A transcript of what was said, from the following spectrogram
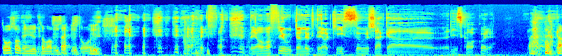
Då såg han ju ut att vara 6 år. När jag var 14 luktade jag kiss och käkade riskakor. Ja.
